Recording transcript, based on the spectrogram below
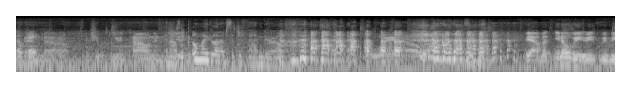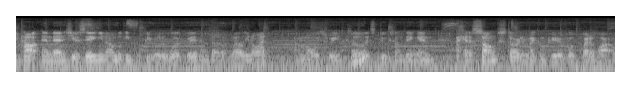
Okay. And, uh, and she was new in town, and, And I was like, oh my god, I'm such a fangirl. Yeah, but you know, we, we, we, we talked, and then she was saying, you know, I'm looking for people to work with. And I thought, well, you know what? I'm always free, so Mhm. let's do something. And I had a song stored in my computer for quite a while,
